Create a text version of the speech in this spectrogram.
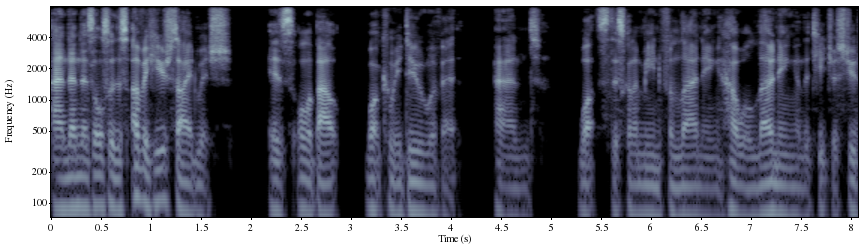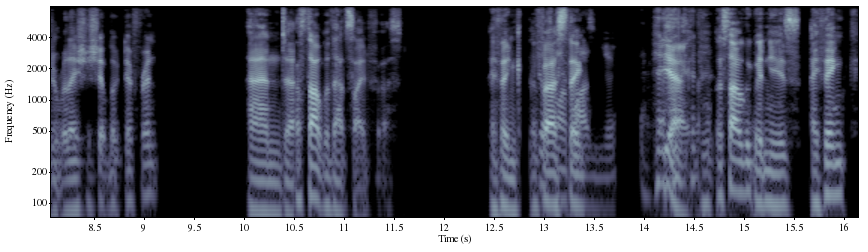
And then there's also this other huge side, which is all about what can we do with it and what's this going to mean for learning? How will learning and the teacher student relationship look different? And uh, I'll start with that side first. I think the first thing, yeah, let's start with the good news. I think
